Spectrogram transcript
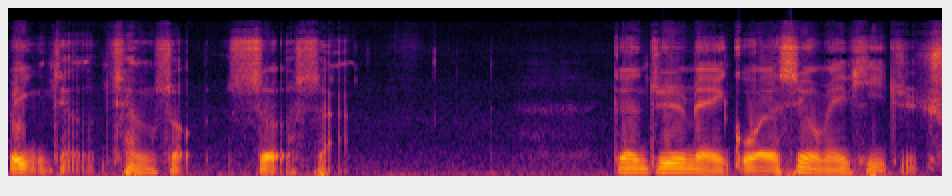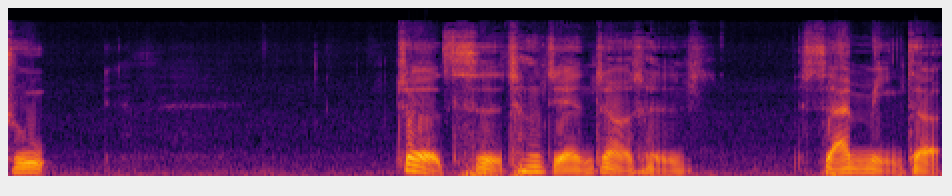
并将枪手射杀。根据美国的新闻媒体指出，这次枪击案造成三名的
